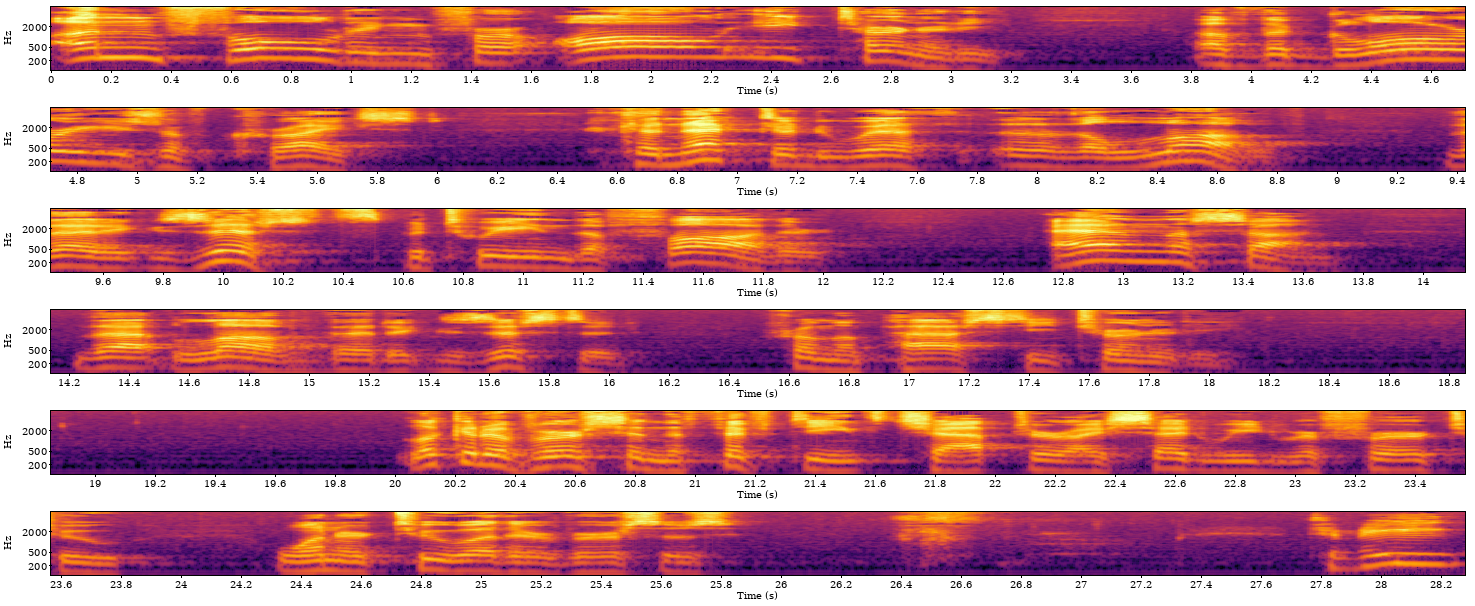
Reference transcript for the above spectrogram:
unfolding for all eternity of the glories of Christ connected with the love that exists between the Father and the Son, that love that existed from a past eternity. Look at a verse in the 15th chapter. I said we'd refer to one or two other verses. to me,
